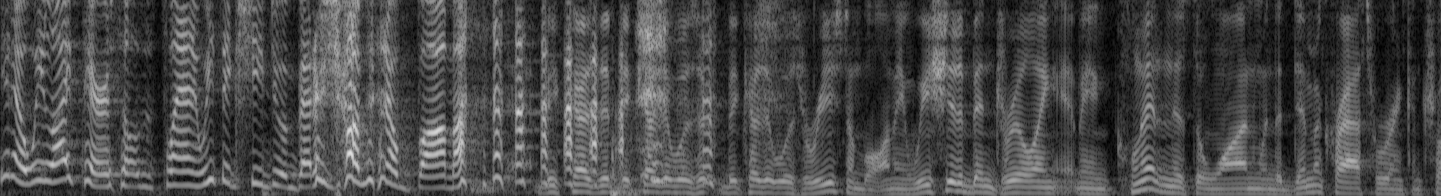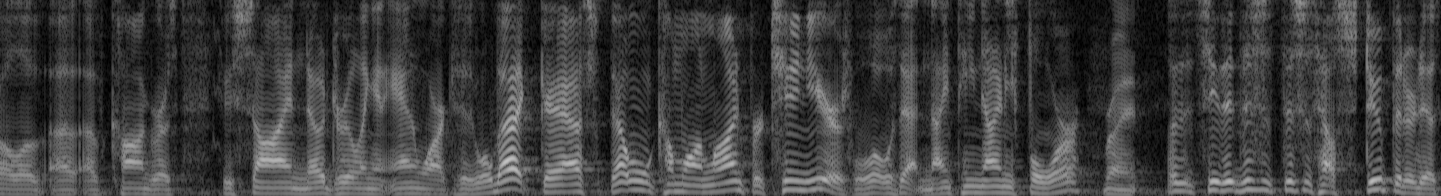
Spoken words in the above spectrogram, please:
you know, we like Paris Hilton's plan, and we think she'd do a better job than Obama. because it because it was because it was reasonable. I mean, we should have been drilling. I mean, Clinton is the one when the Democrats were in control of, of, of Congress who signed no drilling in ANWR. He says, well, that gas, that won't come online for 10 years. Well, what was that, 1994? Right. See, this is, this is how stupid it is.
